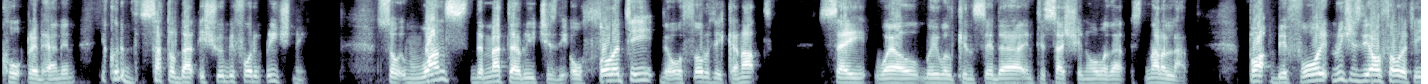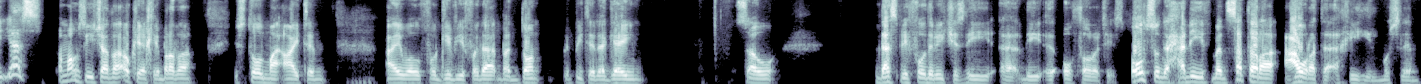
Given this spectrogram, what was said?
caught red-handed you could have settled that issue before it reached me. So once the matter reaches the authority the authority cannot say well we will consider intercession all of that it's not allowed. But before it reaches the authority, yes, amongst each other, okay, okay, brother, you stole my item. I will forgive you for that, but don't repeat it again. So that's before it reaches the uh, the authorities. Also, the hadith, "Man satara awrata akhihi muslim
